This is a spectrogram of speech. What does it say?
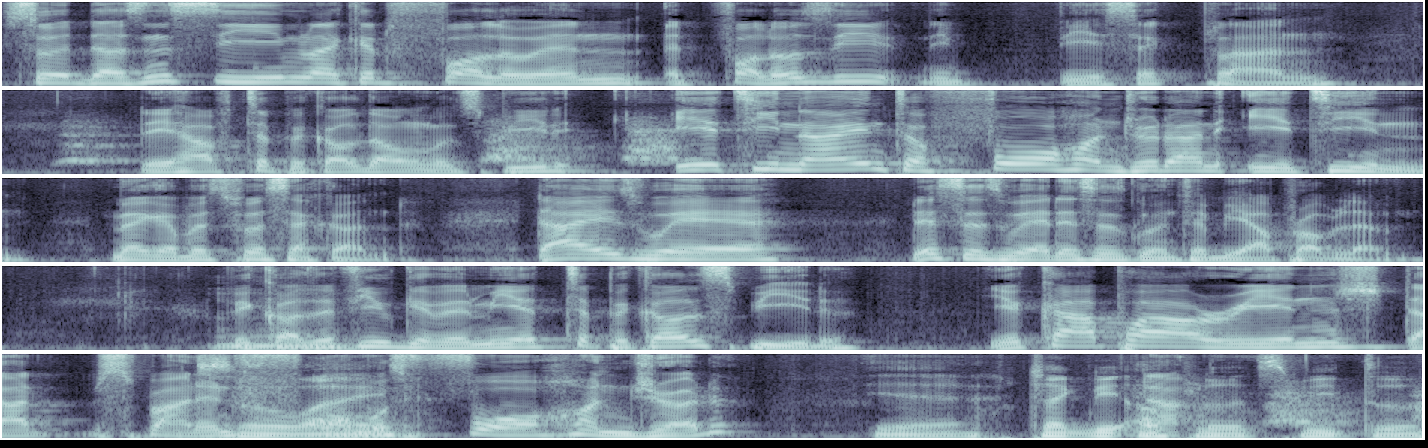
So it doesn't seem like it following. It follows the, the basic plan. They have typical download speed 89 to 418 megabits per second. That is where this is where this is going to be a problem. Because if you've given me a typical speed, your car power range that spanning So almost 400. Yeah. Check the Now- upload speed too.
